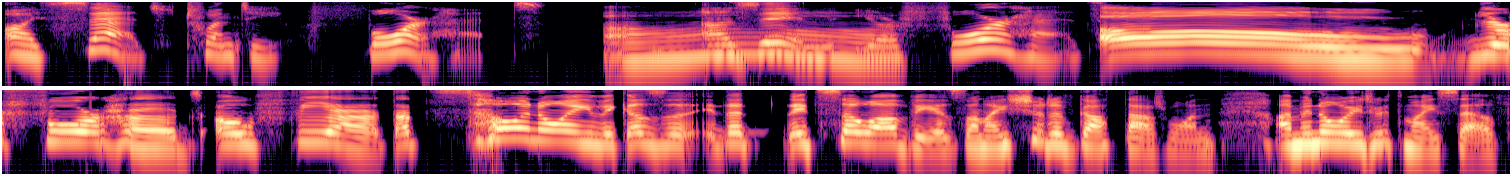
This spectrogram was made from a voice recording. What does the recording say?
I said 24 heads. As in your ah. forehead. Oh, your forehead. Oh, Fia, that's so annoying because that it's so obvious, and I should have got that one. I'm annoyed with myself.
